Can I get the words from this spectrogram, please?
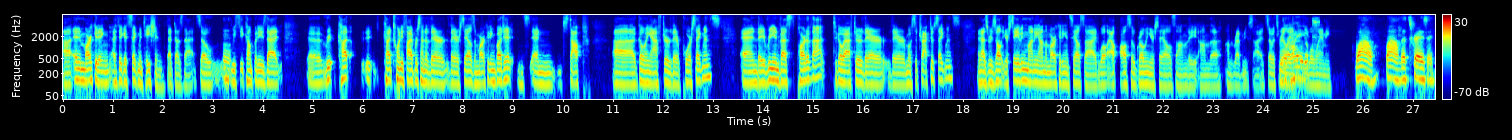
Uh, and in marketing, I think it's segmentation that does that. So Mm. we see companies that uh, re- cut cut 25% of their their sales and marketing budget and stop uh, going after their poor segments and they reinvest part of that to go after their their most attractive segments. And as a result you're saving money on the marketing and sales side while also growing your sales on the on the on the revenue side. So it's really right. a double whammy. Wow. Wow. That's crazy.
